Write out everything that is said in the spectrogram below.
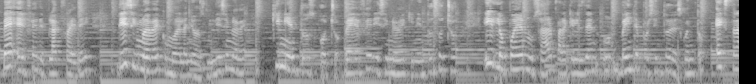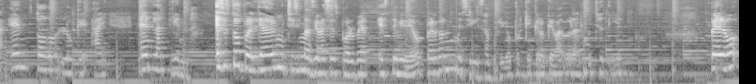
BF de Black Friday, 19 como del año 2019, 508, BF 19 508 y lo pueden usar para que les den un 20% de descuento extra en todo lo que hay en la tienda. Eso es todo por el día de hoy, muchísimas gracias por ver este video, perdónenme si les aburrió porque creo que va a durar mucho tiempo. Pero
